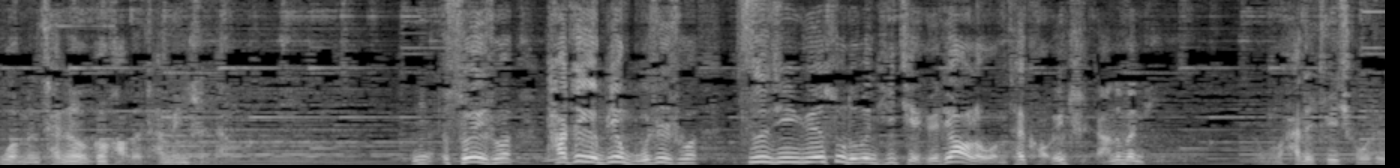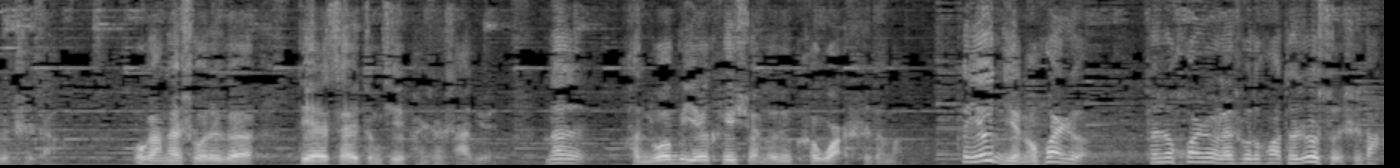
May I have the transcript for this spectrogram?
我们才能有更好的产品质量。嗯，所以说它这个并不是说资金约束的问题解决掉了，我们才考虑质量的问题，我们还得追求这个质量。我刚才说这个 DSI 蒸汽喷射杀菌，那很多不也可以选择那壳管式的吗？它也也能换热，但是换热来说的话，它热损失大，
